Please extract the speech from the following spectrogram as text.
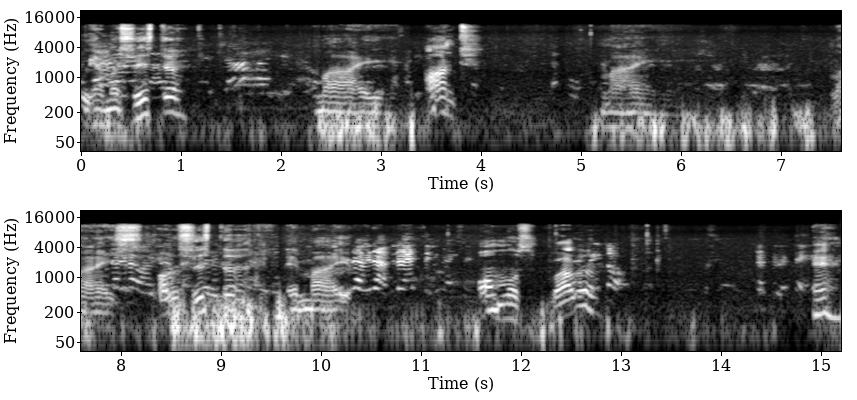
we have my sister, my aunt, my my other sister, and my almost brother, and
